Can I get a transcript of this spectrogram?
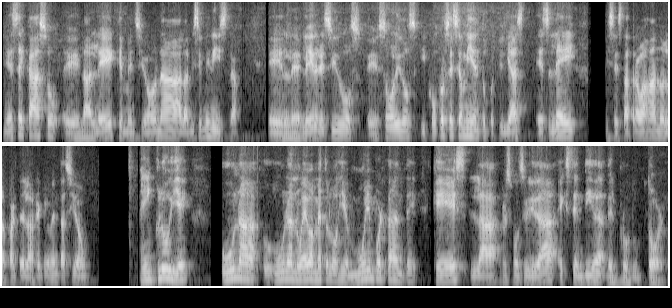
en ese caso, eh, la ley que menciona la viceministra, la ley de residuos eh, sólidos y coprocesamiento, porque ya es, ley y se está trabajando en la parte de la reglamentación, e incluye una, una nueva metodología muy importante que es la responsabilidad extendida del productor.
